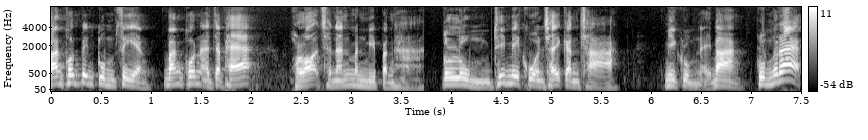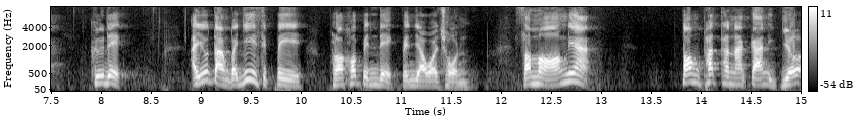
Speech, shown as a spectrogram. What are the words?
บางคนเป็นกลุ่มเสี่ยง บางคนอาจจะแพ้ เพราะฉะนั้นมันมีปัญหากลุ่มที่ไม่ควรใช้กัญชา มีกลุ่มไหนบ้าง กลุ่มแรกคือเด็ก อายุต่ำกว่า 20 ปี เพราะเขาเป็นเด็กเป็นเยาวชน สมองเนี่ยต้องพัฒนาการอีกเยอะ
